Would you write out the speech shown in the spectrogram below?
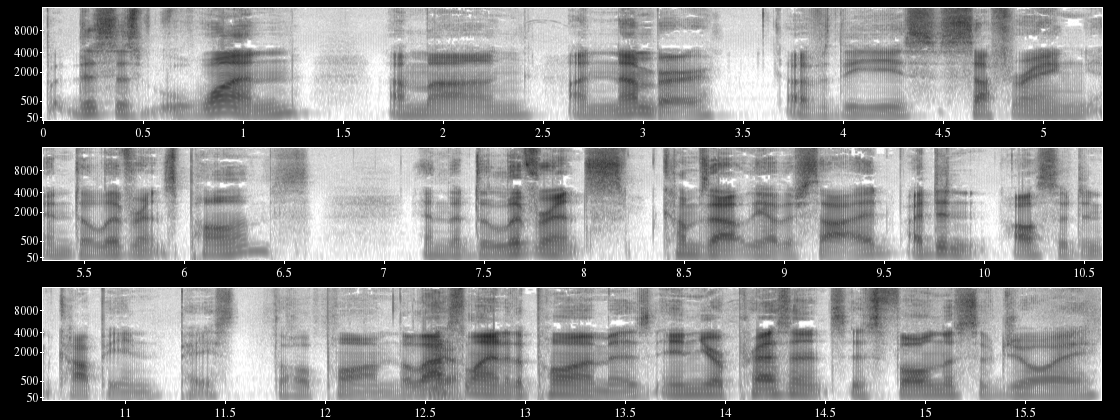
But this is one among a number of these suffering and deliverance poems. And the deliverance comes out the other side. I didn't also didn't copy and paste the whole poem. The last Yeah. line of the poem is In your presence is fullness of joy,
